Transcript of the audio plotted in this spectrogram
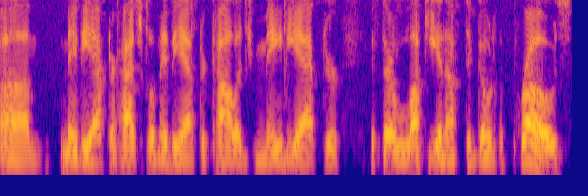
um, maybe after high school, maybe after college, maybe after, if they're lucky enough to go to the pros,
